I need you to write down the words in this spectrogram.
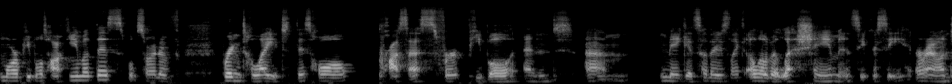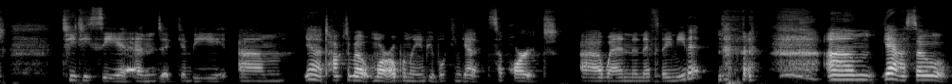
more people talking about this will sort of bring to light this whole process for people and um, make it so there's like a little bit less shame and secrecy around ttc and it can be um, yeah talked about more openly and people can get support uh, when and if they need it. um, yeah, so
